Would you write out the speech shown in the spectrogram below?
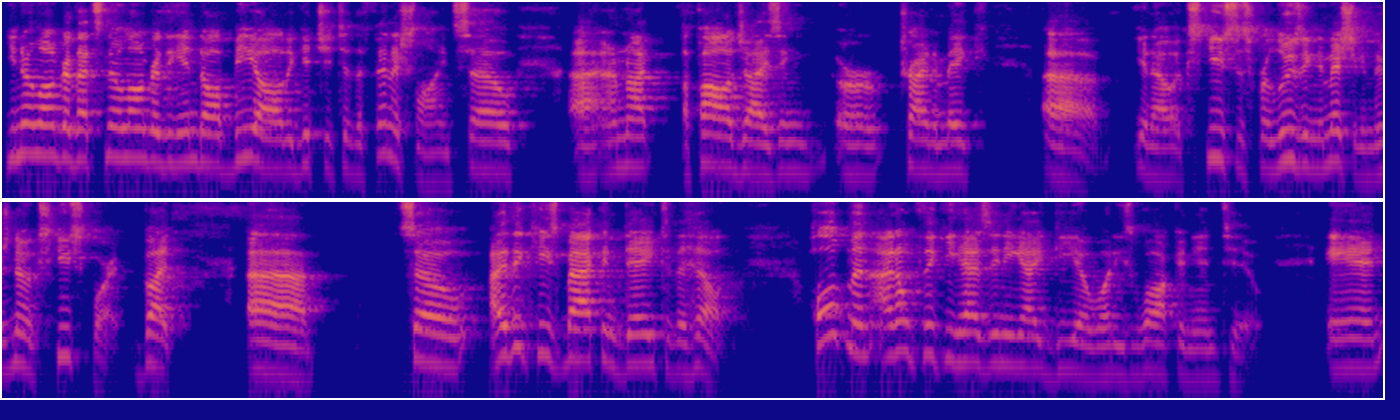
you no longer that's no longer the end all be all to get you to the finish line. So uh, I'm not apologizing or trying to make uh, you know excuses for losing to Michigan. There's no excuse for it. But uh, so I think he's back in day to the hilt. Holtmann, I don't think he has any idea what he's walking into. And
